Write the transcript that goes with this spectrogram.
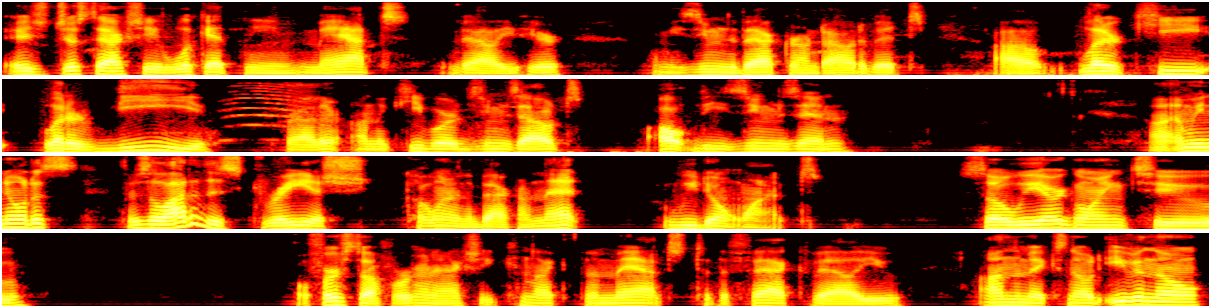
is just actually look at the matte value here. Let me zoom the background out a bit. Uh, letter key, letter V, rather, on the keyboard zooms out. Alt V zooms in. Uh, and we notice there's a lot of this grayish color in the background. That we don't want. So we are going to well, first off, we're going to actually connect the matte to the FAC value on the mix node, even though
